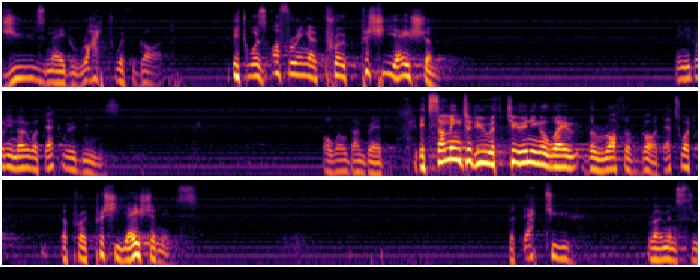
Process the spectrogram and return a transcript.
Jews made right with God. It was offering a propitiation. Anybody know what that word means? Oh, well done, Brad. It's something to do with turning away the wrath of God. That's what a propitiation is. But back to Romans 3.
